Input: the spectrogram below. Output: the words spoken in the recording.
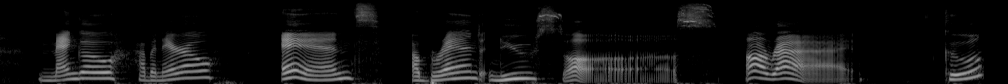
mango habanero and a brand new sauce. All right. Cool.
